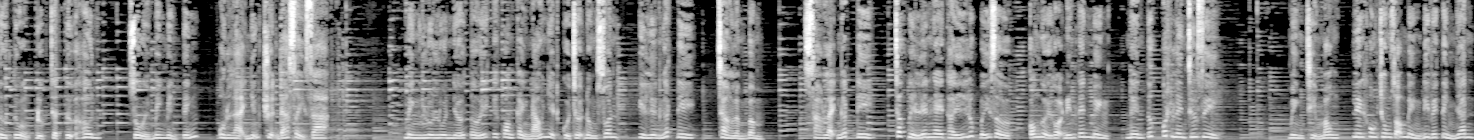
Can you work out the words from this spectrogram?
tư tưởng được trật tự hơn, rồi Minh bình tĩnh ôn lại những chuyện đã xảy ra. Mình luôn luôn nhớ tới cái quang cảnh náo nhiệt của chợ Đồng Xuân thì liền ngất đi, chàng lầm bẩm Sao lại ngất đi? Chắc vì Liên nghe thấy lúc bấy giờ có người gọi đến tên mình nên tức uất lên chứ gì. Mình chỉ mong Liên không trông rõ mình đi với tình nhân.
